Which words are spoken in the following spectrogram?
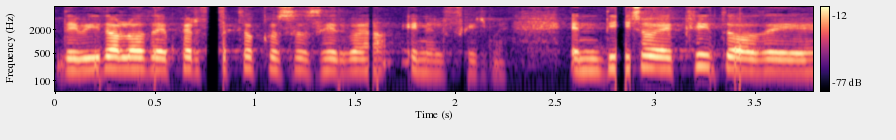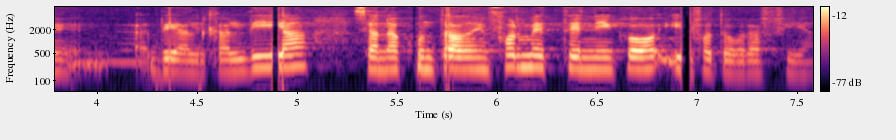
debido a los desperfectos que se observan en el firme. En dicho escrito de, alcaldía se han adjuntado informes técnicos y fotografías.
